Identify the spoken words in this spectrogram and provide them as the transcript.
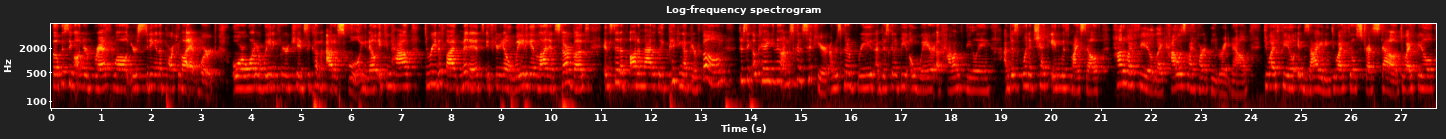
focusing on your breath while you're sitting in the parking lot at work or while you're waiting for your kids to come out of school. You know, if you have three to five minutes, if you're, you know, waiting in line at Starbucks, instead of automatically picking up your phone, just think, okay, you know, I'm just to sit here. I'm just to breathe. I'm just to be aware of how I'm feeling. I'm just going to check in with myself. How do I feel? Like, how is my heartbeat right now? Do I feel anxiety? Do I feel stressed out? Do I feel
